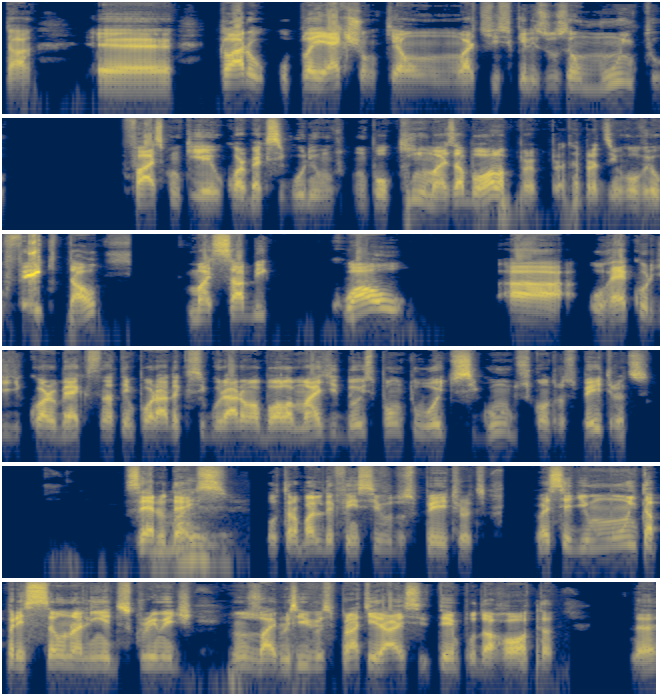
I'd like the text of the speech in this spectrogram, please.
Tá? É, claro, o play action, que é um artifício que eles usam muito faz com que o quarterback segure um, um pouquinho mais a bola, pra, pra, até para desenvolver o fake e tal, mas sabe qual a, o recorde de quarterbacks na temporada que seguraram a bola mais de 2.8 segundos contra os Patriots? 0-10. O trabalho defensivo dos Patriots vai ser de muita pressão na linha de scrimmage nos wide receivers para tirar esse tempo da rota, né?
